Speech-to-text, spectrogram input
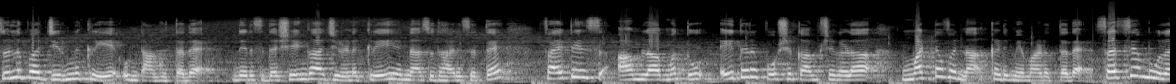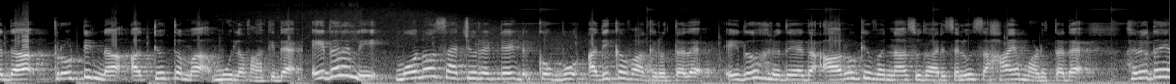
ಸುಲಭ ಜೀರ್ಣಕ್ರಿಯೆ ಉಂಟಾಗುತ್ತದೆ. ನೆನೆಸಿದ ಶೇಂಗಾ ಜೀರ್ಣಕ್ರಿಯೆಯನ್ನು ಸುಧಾರಿಸುತ್ತೆ. ಫೈಟಿಸ್, ಆಮ್ಲ ಮತ್ತು ಇತರ ಪೋಷಕಾಂಶಗಳ ಮಟ್ಟವನ್ನ ಕಡಿಮೆ ಮಾಡುತ್ತದೆ. ಸಸ್ಯ ಮೂಲದ ಪ್ರೋಟೀನ್ನ ಅತ್ಯುತ್ತಮ ಮೂಲವಾಗಿದೆ. ಇದರಲ್ಲಿ ಮೋನೋಸ್ಯಾಚುರೇಟೆಡ್ ಕೊಬ್ಬು ಅಧಿಕವಾಗಿರುತ್ತದೆ. ಇದು ಹೃದಯದ ಆರೋಗ್ಯವನ್ನು ಸುಧಾರಿಸಲು ಸಹಾಯ ಮಾಡುತ್ತದೆ. ಹೃದಯ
